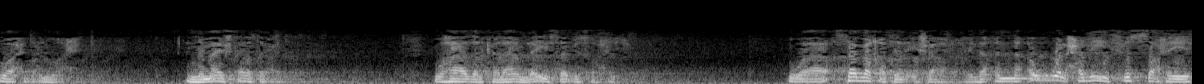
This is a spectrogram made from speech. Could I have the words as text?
واحد عن واحد إنما يشترط العدد وهذا الكلام ليس بصحيح. وسبقت الإشارة إلى أن أول حديث في الصحيح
